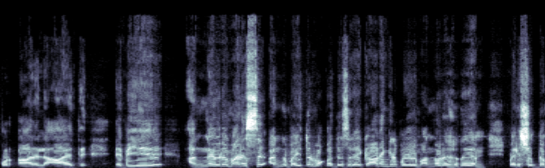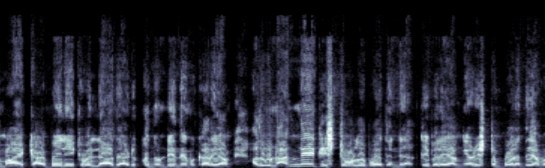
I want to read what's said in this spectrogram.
ഖുർആനിലെ ആയത്ത് നബിയെ അങ്ങയുടെ മനസ്സ് അങ്ങ് ബൈത്തുൽ മുഖദ്ദസിലേക്കാണെങ്കിൽ പോലും അങ്ങയുടെ ഹൃദയം പരിശുദ്ധമായ കാബയിലേക്ക് വല്ലാതെ അടുക്കുന്നുണ്ട് എന്ന് നമുക്കറിയാം അതുകൊണ്ട് അങ്ങേക്ക് ഇഷ്ടമുള്ളത് പോലെ തന്നെ കിബലയെ അങ്ങയുടെ ഇഷ്ടം പോലെ എന്ത് ചെയ്യാം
